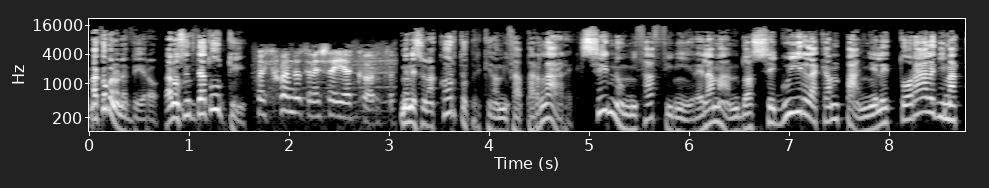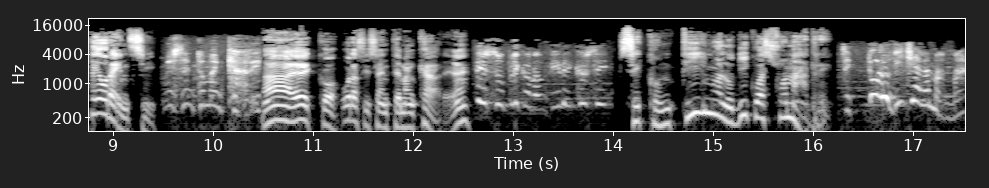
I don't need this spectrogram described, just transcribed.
Ma come non è vero? L'hanno sentita tutti? Ma quando te ne sei accorto? Me ne sono accorto perché non mi fa parlare. Se non mi fa finire, la mando a seguire la campagna elettorale di Matteo Renzi. Mi sento mancare. Ah, ecco, ora si sente mancare, eh? Ti supplico non dire così. Se continua lo dico a sua madre. Se tu lo dici alla mamma,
